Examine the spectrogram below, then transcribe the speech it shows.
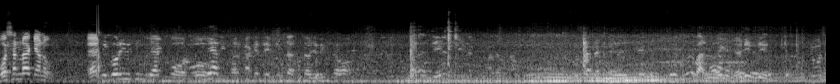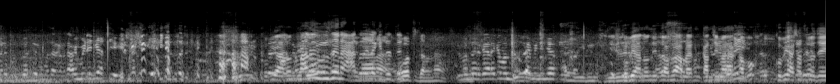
বসেন না কেন? খুবই আনন্দিত মানে আনন্দিত আমরা আমরা এখন কাচ্চি মাখা খাব। খুবই আশা ছিল যে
